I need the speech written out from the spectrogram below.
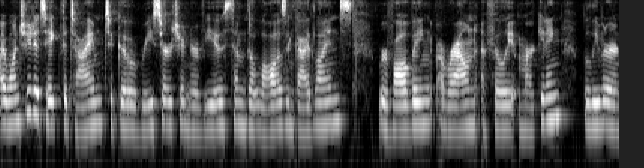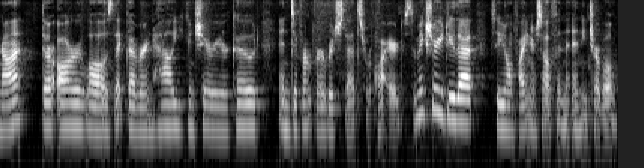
I want you to take the time to go research and review some of the laws and guidelines revolving around affiliate marketing. Believe it or not, there are laws that govern how you can share your code and different verbiage that's required. So make sure you do that so you don't find yourself in any trouble.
